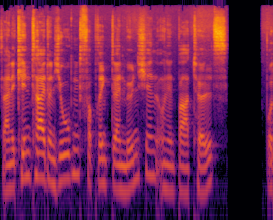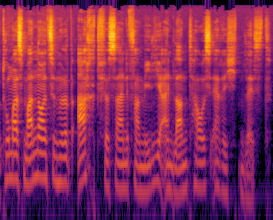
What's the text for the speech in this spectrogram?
Seine Kindheit und Jugend verbringt er in München und in Bad Tölz, wo Thomas Mann 1908 für seine Familie ein Landhaus errichten lässt.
